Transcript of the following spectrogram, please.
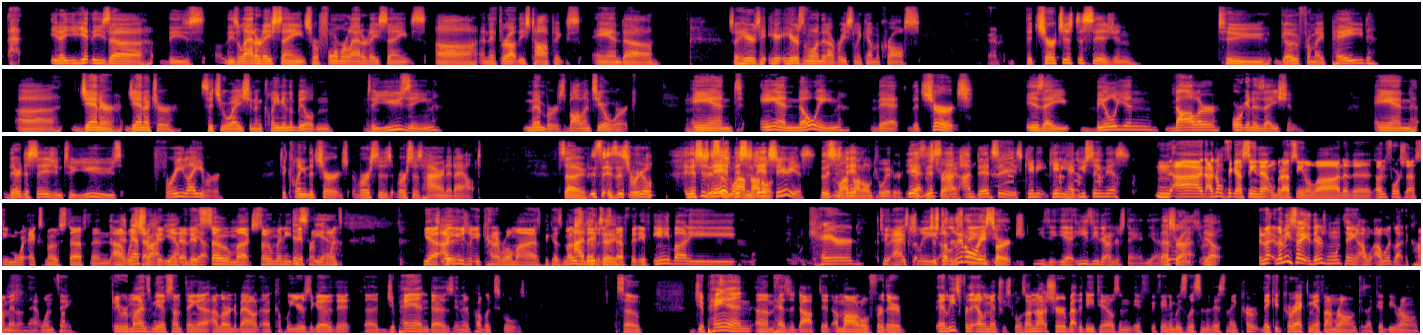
you know you get these uh these these latter day saints or former latter day saints uh and they throw out these topics and uh so here's here, here's the one that i've recently come across okay the church's decision to go from a paid uh janitor janitor situation and cleaning the building mm-hmm. to using members volunteer mm-hmm. work mm-hmm. and and knowing that the church is a billion dollar organization and their decision to use free labor to clean the church versus versus hiring it out. So this is this real? This is this dead. Is this is dead on, serious. This, this is, why I'm not on Twitter. Yeah, this, this I'm, I'm, dead serious. Kenny, Kenny, have you seen this? I, I don't think I've seen that one, but I've seen a lot of the. Unfortunately, I've seen more Exmo stuff than I wish I right. could. Yeah, you know, there's yeah. so much, so many it's, different yeah. points. Yeah, so, I usually kind of roll my eyes because most I of the stuff that if anybody cared to actually just a, just a little research, easy, yeah, easy to understand. Yeah, that's right. Yeah. And let, let, me say, there's one thing I, I, would like to comment on that. One thing, it reminds me of something uh, I learned about a couple years ago that uh, Japan does in their public schools so Japan um, has adopted a model for their at least for the elementary schools. I'm not sure about the details, and if if anybody's listening to this and they they could correct me if I'm wrong because I could be wrong.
